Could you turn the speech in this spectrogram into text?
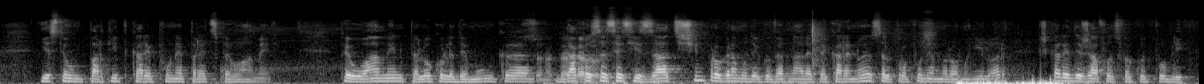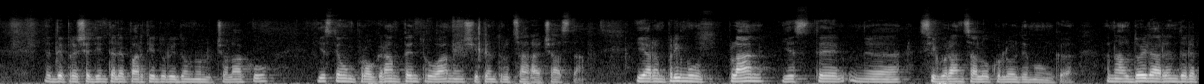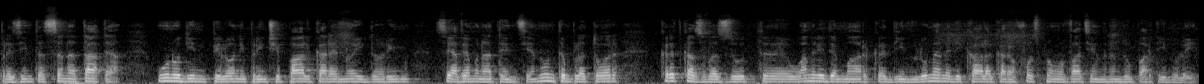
este un partid care pune preț pe oameni. Pe oameni, pe locurile de muncă. Sănătatea Dacă o să sesizați și în programul de guvernare pe care noi o să-l propunem românilor și care deja a fost făcut public de președintele partidului, domnul Ciolacu, este un program pentru oameni și pentru țara aceasta. Iar în primul plan este uh, siguranța locurilor de muncă. În al doilea rând reprezintă sănătatea, unul din pilonii principali care noi dorim să-i avem în atenție. Nu întâmplător, cred că ați văzut uh, oamenii de marcă din lumea medicală care au fost promovați în rândul partidului.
